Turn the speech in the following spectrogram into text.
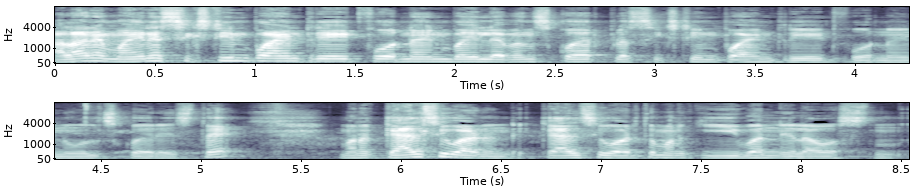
అలానే minus sixteen point three eight four nine by eleven square plus sixteen point three eight four nine whole square వేస్తే మనకు క్యాల్సి వాడండి. క్యాల్సి వాడితే మనకి ఈ వన్ ఇలా వస్తుంది?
